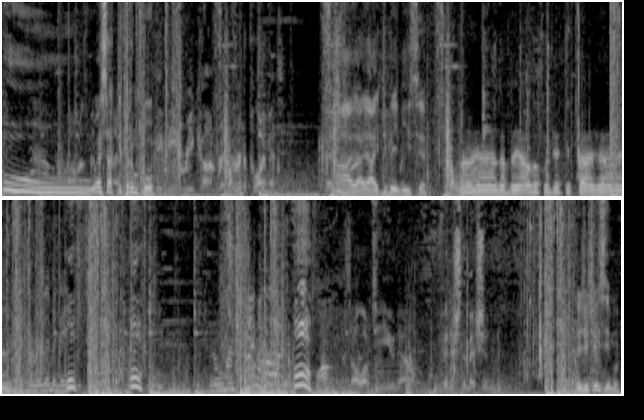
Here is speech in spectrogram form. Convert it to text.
Uh, essa aqui trancou. Ai, ai, ai, que delícia. Ah, é, a Gabriela podia quitar já, né? Uf, uf, uf. It's all up to you now. Finish the mission. Tem gente aí em cima.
